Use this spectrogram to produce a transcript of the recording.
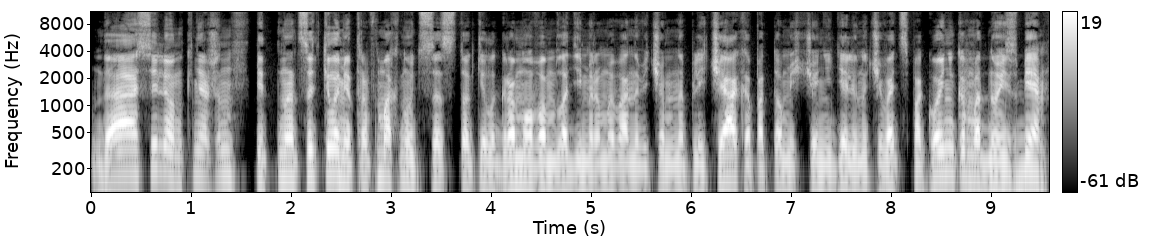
Да, силен княжин. Пятнадцать километров махнуть со стокилограммовым Владимиром Ивановичем на плечах, а потом еще неделю ночевать с покойником в одной избе.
